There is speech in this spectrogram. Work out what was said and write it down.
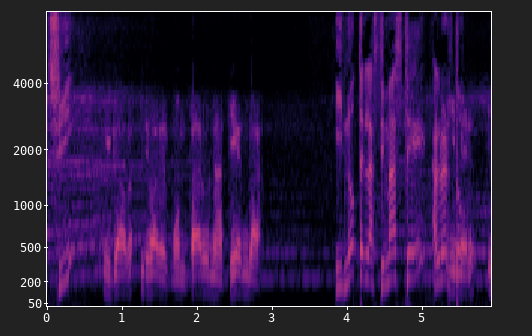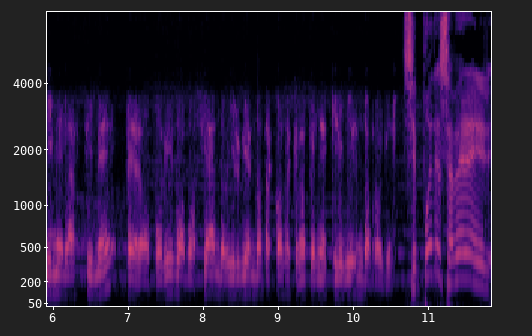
¿Sí? y ya iba a desmontar una tienda. ¿Y no te lastimaste, Y Alberto? me, y me lastimé, pero por ir baboseando, ir viendo otra cosa que no tenía que ir viendo, Roger. ¿Se puede saber eh,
